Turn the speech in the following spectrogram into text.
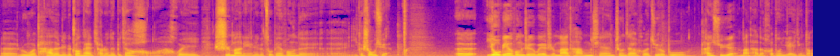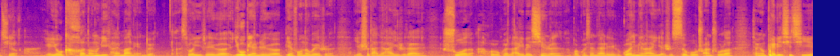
呃，如果他的这个状态调整的比较好啊，会是曼联这个左边锋的呃一个首选。呃，右边锋这个位置，马塔目前正在和俱乐部谈续约，马塔的合同也已经到期了，也有可能离开曼联队。所以这个右边这个边锋的位置，也是大家还一直在说的啊，会不会来一位新人？包括现在这个国际米兰也是似乎传出了想用佩里西奇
